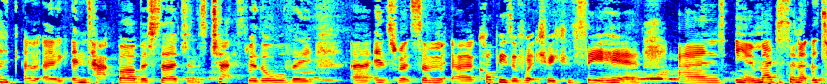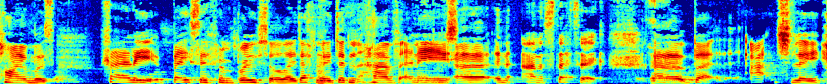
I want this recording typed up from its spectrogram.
a, a, intact barber surgeon's chest with all the uh, instruments, some uh, copies of which we can see here. And you know, medicine at the time was fairly basic and brutal. They definitely hmm. didn't have any uh, an anaesthetic, uh, but actually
